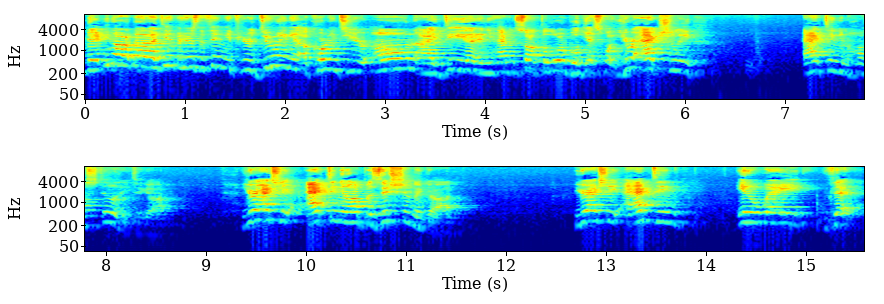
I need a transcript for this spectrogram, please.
Maybe not a bad idea, but here's the thing: if you're doing it according to your own idea and you haven't sought the Lord, well, guess what? You're actually acting in hostility to God. You're actually acting in opposition to God. You're actually acting in a way that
